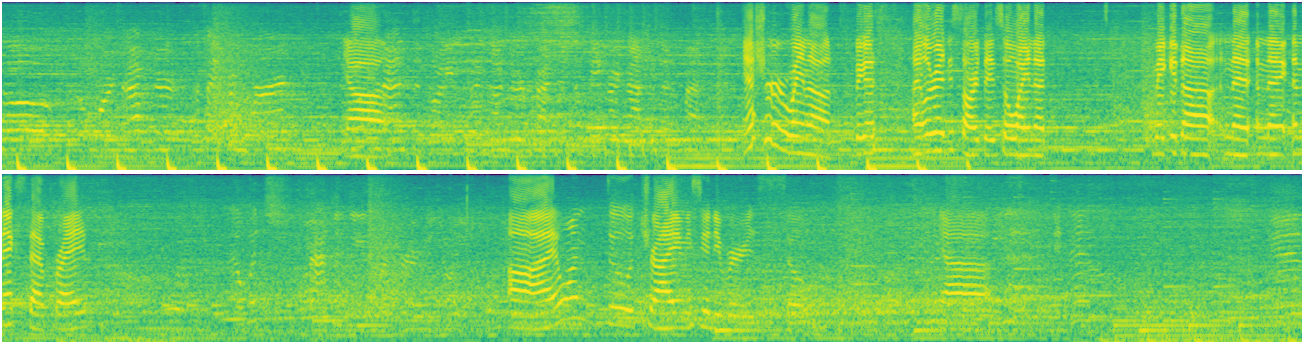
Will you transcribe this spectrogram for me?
So, of course, after, aside from work, yeah, plan to join another pageant, a bigger national pageant. yeah, sure, why not? Because I already started, so why not make it a, ne- a, ne- a next step, right? Which pageant do you prefer to join? Uh, I want to try Miss Universe, so yeah. And, and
